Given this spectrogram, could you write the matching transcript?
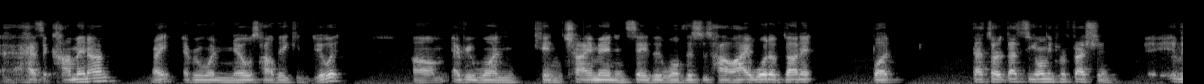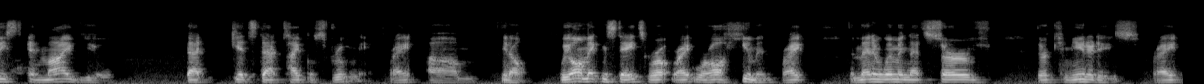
has a comment on, right? Everyone knows how they can do it. Um, everyone can chime in and say that, well, this is how I would have done it. But that's our that's the only profession, at least in my view, that gets that type of scrutiny, right? Um, you know, we all make mistakes, we're right, we're all human, right? The men and women that serve their communities, right,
